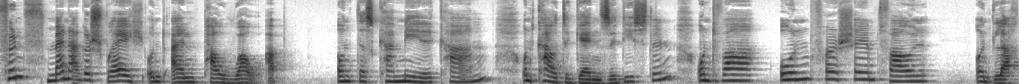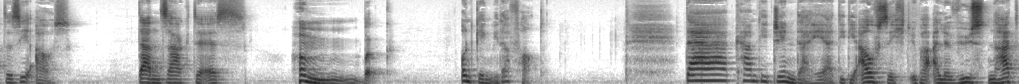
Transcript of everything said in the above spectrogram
Fünf-Männer-Gespräch und ein Powwow ab und das Kamel kam und kaute Gänsedisteln und war unverschämt faul und lachte sie aus. Dann sagte es Humbug und ging wieder fort. Da kam die Djinn daher, die die Aufsicht über alle Wüsten hat,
